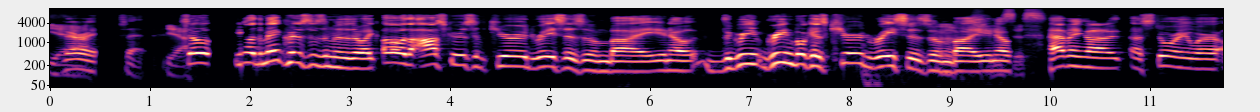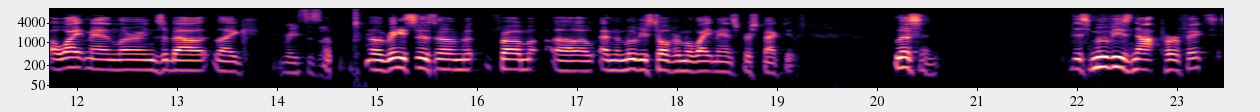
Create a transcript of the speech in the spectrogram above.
Yeah. Very upset. Yeah. So you know the main criticism is they're like, oh, the Oscars have cured racism by you know the Green Green Book has cured racism Oh, by you know having a, a story where a white man learns about like racism. uh, racism from uh, and the movie's told from a white man's perspective. Listen, this movie is not perfect.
